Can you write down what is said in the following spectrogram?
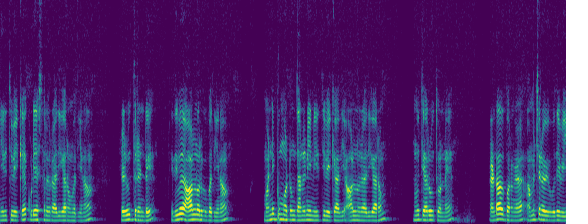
நிறுத்தி வைக்க குடியரசுத் தலைவர் அதிகாரம் பார்த்திங்கன்னா எழுபத்தி ரெண்டு இதுவே ஆளுநருக்கு பார்த்திங்கன்னா மன்னிப்பு மற்றும் தண்டனையை நிறுத்தி வைக்க அதி ஆளுநர் அதிகாரம் நூற்றி அறுபத்தொன்று ரெண்டாவது பாருங்கள் அமைச்சரவை உதவி.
